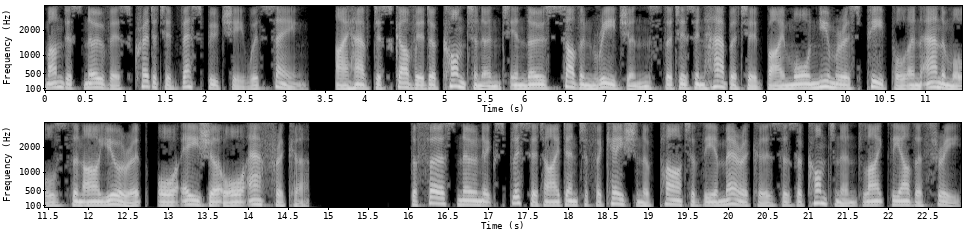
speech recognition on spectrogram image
Mundus Novus credited Vespucci with saying, I have discovered a continent in those southern regions that is inhabited by more numerous people and animals than are Europe, or Asia or Africa. The first known explicit identification of part of the Americas as a continent like the other three.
